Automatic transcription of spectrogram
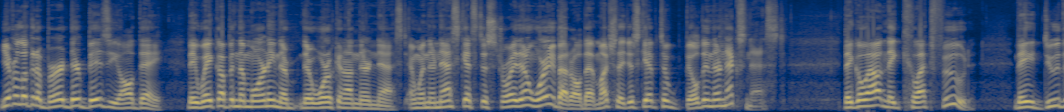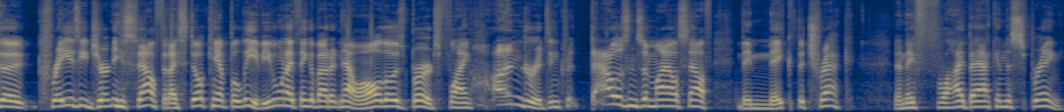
You ever look at a bird? They're busy all day. They wake up in the morning, they're, they're working on their nest. And when their nest gets destroyed, they don't worry about it all that much. They just get to building their next nest. They go out and they collect food. They do the crazy journey south that I still can't believe. Even when I think about it now, all those birds flying hundreds and thousands of miles south, they make the trek. Then they fly back in the spring.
